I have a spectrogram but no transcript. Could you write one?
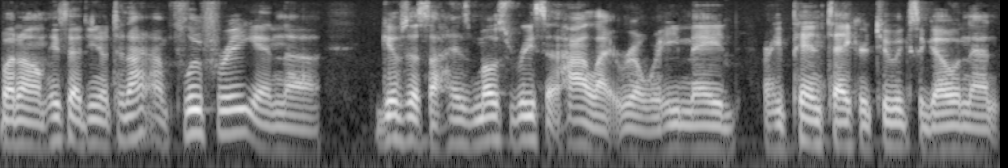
but um, he said, you know, tonight I'm flu free, and uh, gives us a, his most recent highlight reel where he made or he pinned Taker two weeks ago in that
